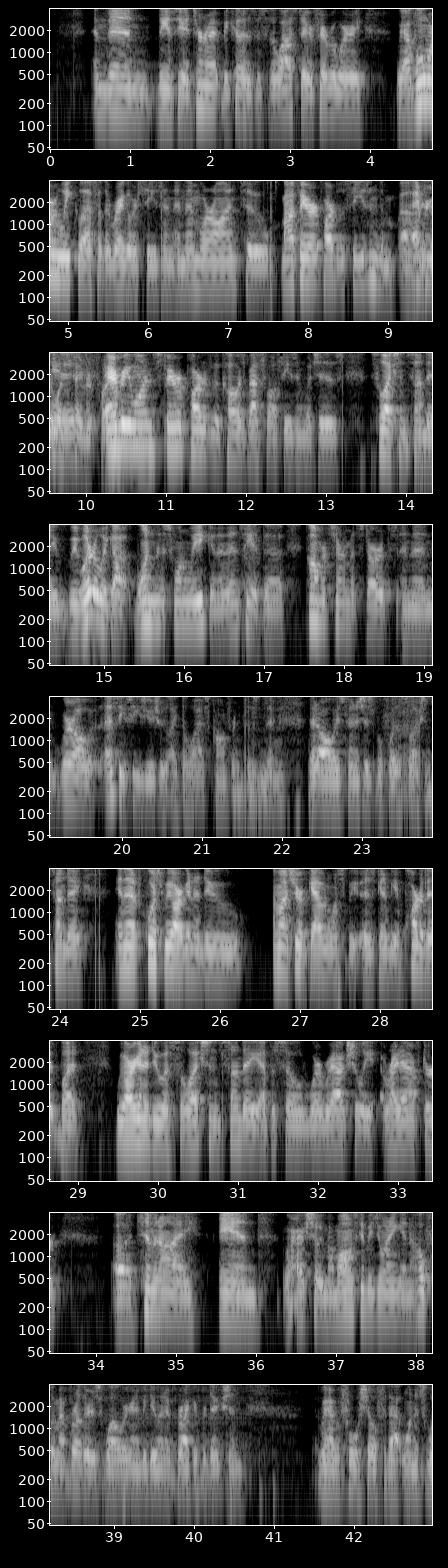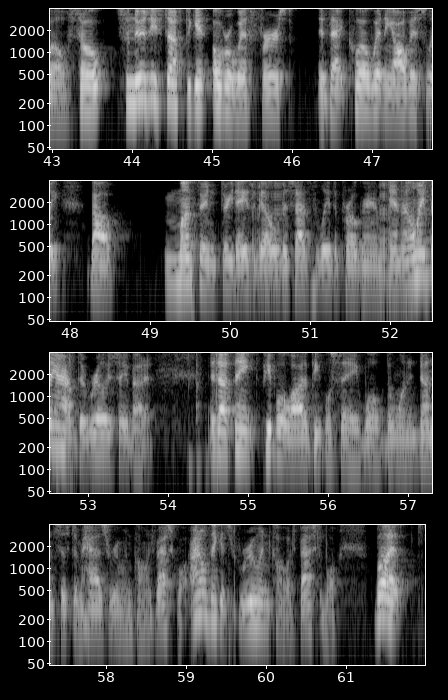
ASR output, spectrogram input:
And then the NCAA tournament because this is the last day of February. We have one more week left of the regular season, and then we're on to my favorite part of the season. The, um, Everyone's NCAA favorite part. Everyone's favorite part of the college basketball season, which is Selection Sunday. We literally got one this one week, and then see it. The conference tournament starts, and then we're all SEC is usually like the last conference, isn't Mm-hmm. it? That always finishes before the Selection Sunday, and then of course we are going to do. I'm not sure if Gavin wants to be is going to be a part of it, but we are going to do a Selection Sunday episode where we're actually right after uh, Tim and I, and well, actually, my mom's going to be joining, and hopefully my brother as well. We're going to be doing a bracket prediction. We have a full show for that one as well. So, some newsy stuff to get over with first is that Kahlil Whitney, obviously, about month and three days ago, decides to leave the program. And the only thing I have to really say about it is I think people, a lot of people say, well, the one and done system has ruined college basketball. I don't think it's ruined college basketball, but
